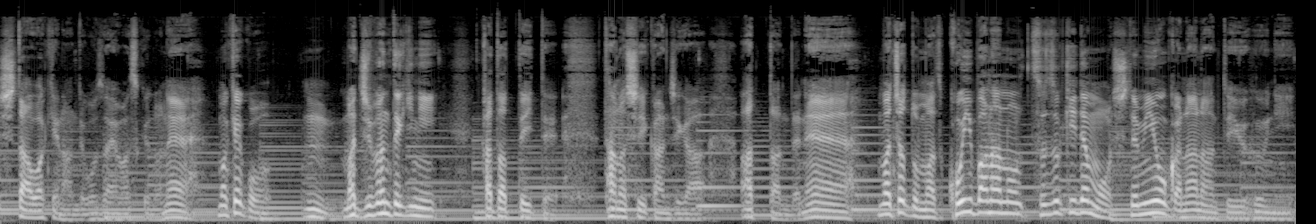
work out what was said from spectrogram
したわけなんでございますけどね。まあ、結構、うん、まあ、自分的に語っていて、楽しい感じがあったんでね。まあ、ちょっとまず恋バナの続きでもしてみようかななんていう風に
